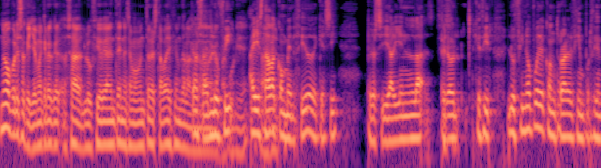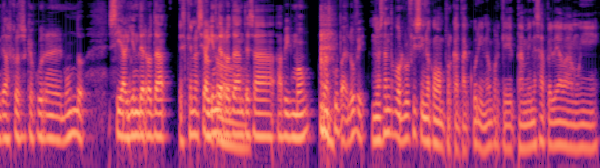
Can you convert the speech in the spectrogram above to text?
No, por eso que yo me creo que. O sea, Luffy obviamente en ese momento le estaba diciendo la Claro, o sea, verdad. Luffy Katakuri, ¿eh? ahí estaba convencido de que sí. Pero si alguien la. Pero, sí. quiero decir, Luffy no puede controlar el 100% de las cosas que ocurren en el mundo. Si alguien derrota. Es que no es Si alguien derrota antes a, a Big Mom, no es culpa de Luffy. No es tanto por Luffy, sino como por Katakuri, ¿no? Porque también esa pelea va muy.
